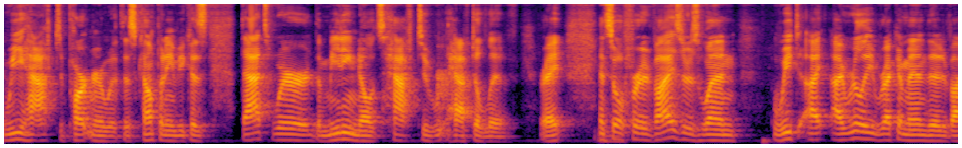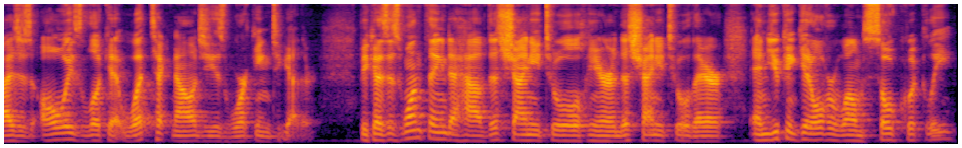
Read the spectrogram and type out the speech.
We have to partner with this company because that's where the meeting notes have to have to live, right? And so mm-hmm. for advisors, when we, I, I really recommend that advisors always look at what technology is working together because it's one thing to have this shiny tool here and this shiny tool there and you can get overwhelmed so quickly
